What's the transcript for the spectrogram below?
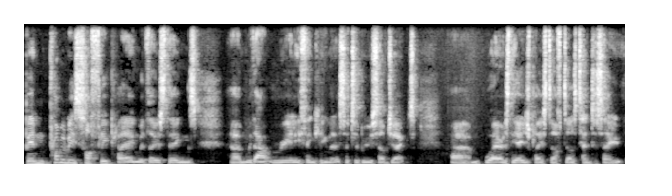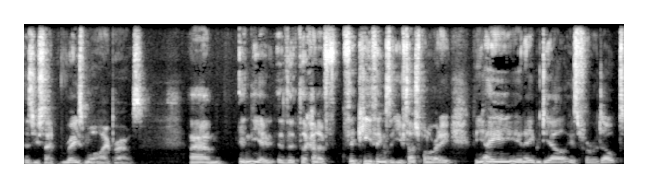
been probably softly playing with those things um, without really thinking that it's a taboo subject. Um, whereas the age play stuff does tend to say, as you said, raise more eyebrows. Um, in you know, the, the kind of key things that you've touched upon already, the A in ABDL is for adult.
